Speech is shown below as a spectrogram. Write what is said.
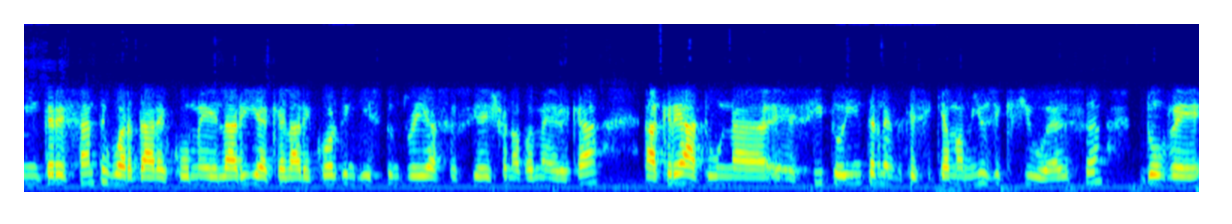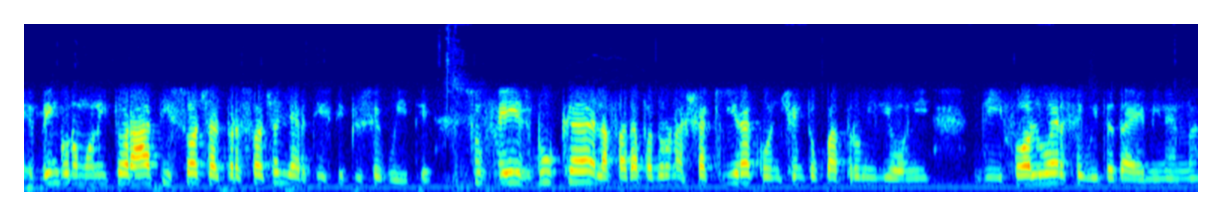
interessante guardare come la RIA, che è la Recording History Association of America, ha creato un eh, sito internet che si chiama Music Fuels, dove vengono monitorati social per social gli artisti più seguiti. Su Facebook la fa da padrona Shakira con 104 milioni di follower seguita da Eminem,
